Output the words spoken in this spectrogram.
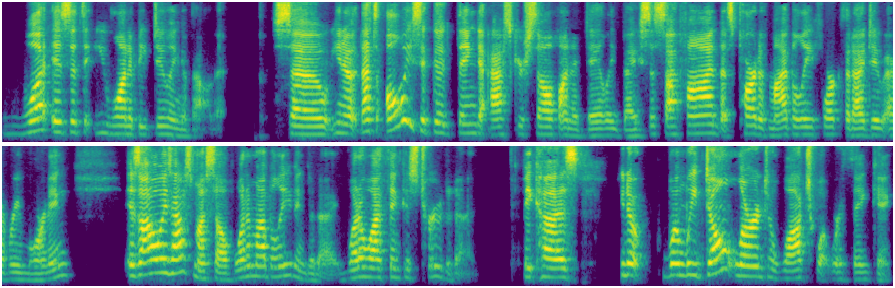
what is it that you want to be doing about it? So, you know, that's always a good thing to ask yourself on a daily basis. I find that's part of my belief work that I do every morning is I always ask myself, what am I believing today? What do I think is true today? Because, you know, when we don't learn to watch what we're thinking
